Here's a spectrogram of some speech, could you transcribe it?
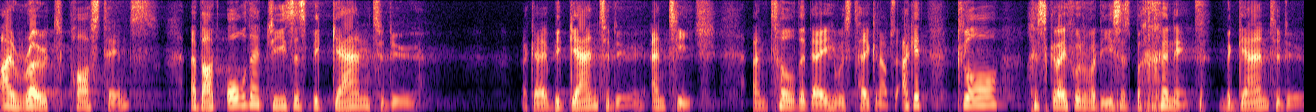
I wrote past tense about all that Jesus began to do. Okay, began to do and teach until the day he was taken up. So ek het klaar geskryf oor wat Jesus begin het, began to do.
